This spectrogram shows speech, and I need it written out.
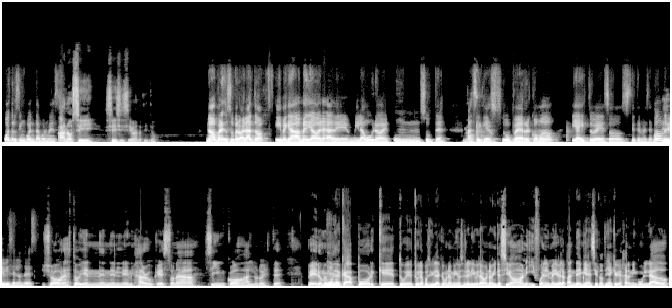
4.50 por mes. Ah, no, sí, sí, sí, sí, baratito. No, por eso es súper barato. Y me quedaba media hora de mi laburo en un subte. así que es súper cómodo. Y ahí estuve esos siete meses. ¿Vos dónde vivís en Londres? Yo ahora estoy en, en, Harrow, que es zona 5 al noroeste. Pero me mudé acá porque tuve, tuve la posibilidad que un amigo se le liberaba una habitación y fue en el medio de la pandemia, es decir, no tenía que viajar a ningún lado.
